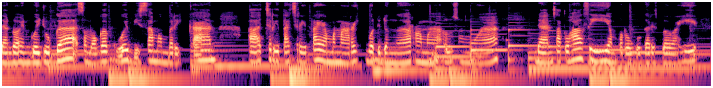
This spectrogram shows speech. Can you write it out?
Dan doain gue juga semoga gue bisa memberikan eh, cerita-cerita yang menarik buat didengar sama lu semua. Dan satu hal sih yang perlu gue garis bawahi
